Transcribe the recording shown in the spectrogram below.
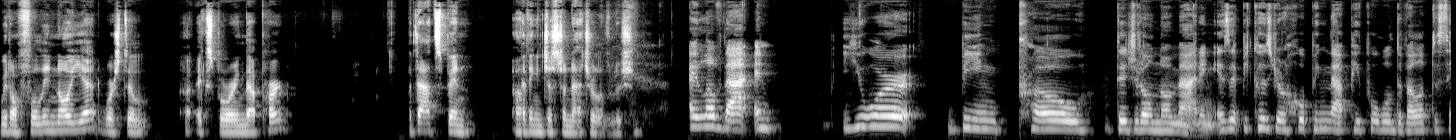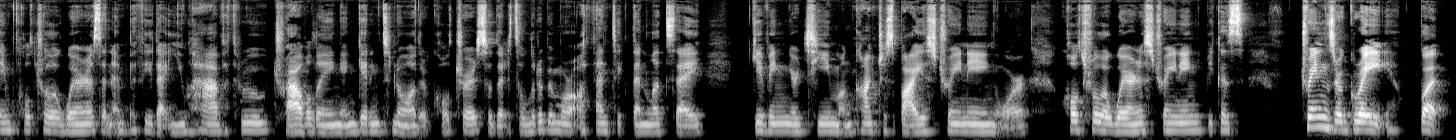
we don't fully know yet. We're still uh, exploring that part. But that's been, I think, just a natural evolution. I love that. And you're being pro digital nomading. Is it because you're hoping that people will develop the same cultural awareness and empathy that you have through traveling and getting to know other cultures so that it's a little bit more authentic than, let's say, giving your team unconscious bias training or cultural awareness training? Because trainings are great, but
